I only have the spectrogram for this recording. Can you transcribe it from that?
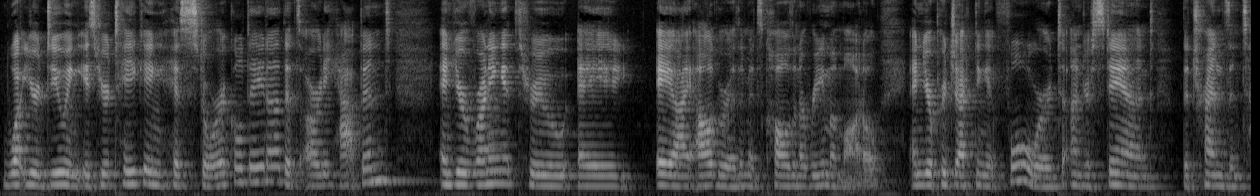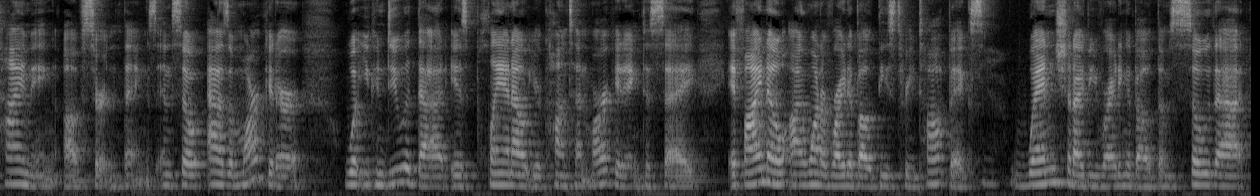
what you're doing is you're taking historical data that's already happened, and you're running it through a AI algorithm. It's called an ARIMA model, and you're projecting it forward to understand the trends and timing of certain things. And so, as a marketer, what you can do with that is plan out your content marketing to say, if I know I want to write about these three topics, when should I be writing about them so that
